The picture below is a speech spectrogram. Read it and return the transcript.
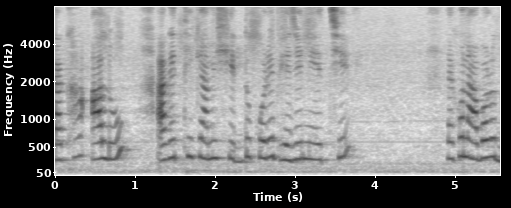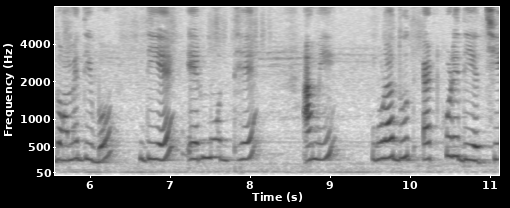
রাখা আলু। আগের থেকে আমি সিদ্ধ করে ভেজে নিয়েছি। এখন আবারও দমে দিব। দিয়ে এর মধ্যে আমি গুঁড়া দুধ অ্যাড করে দিয়েছি।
